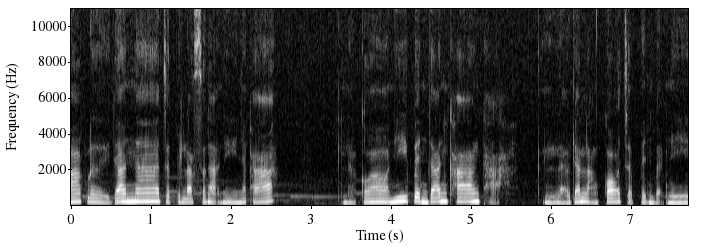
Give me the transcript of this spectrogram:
มากๆเลย ด้านหน้าจะเป็นลักษณะนี้นะคะ แล้วก็นี่เป็นด้านข้างค่ะ แล้วด้านหลังก็จะเป็นแบบนี้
